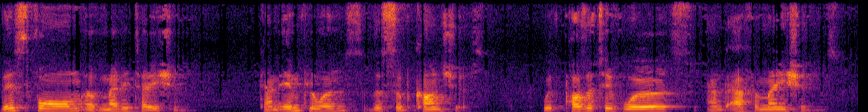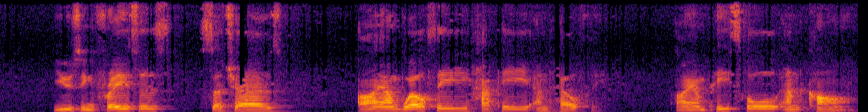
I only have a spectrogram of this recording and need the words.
This form of meditation can influence the subconscious with positive words and affirmations, using phrases such as, I am wealthy, happy, and healthy. I am peaceful and calm.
